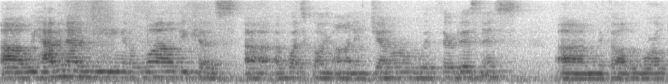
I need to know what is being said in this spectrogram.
Uh, we haven't had a meeting in a while because uh, of what's going on in general with their business, um, with all the world,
